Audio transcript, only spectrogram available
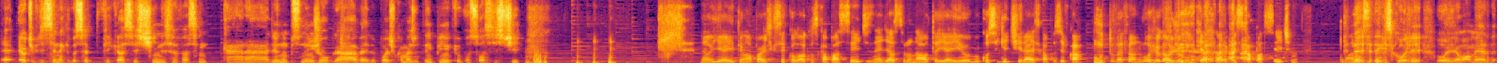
É, é o tipo de cena que você fica assistindo e você fala assim: caralho, eu não preciso nem jogar, velho. Pode ficar mais um tempinho que eu vou só assistir. Não, e aí tem uma parte que você coloca os capacetes, né, de astronauta, e aí eu não conseguia tirar esse capacete, eu ficava puto, vai falando, vou jogar o jogo inteiro agora com esse capacete, mano. Não, você tem que escolher. Oi, é uma merda.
